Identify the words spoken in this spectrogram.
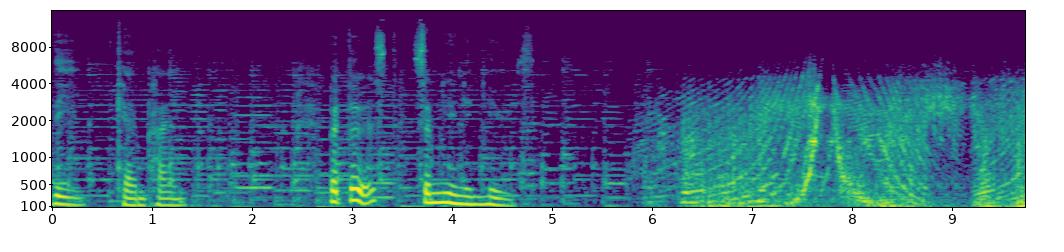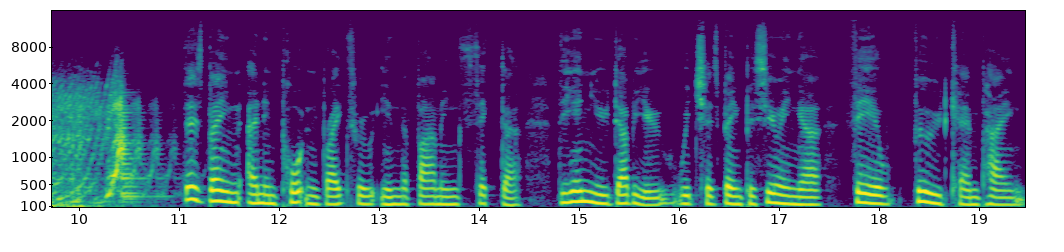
the campaign. But first, some union news. There's been an important breakthrough in the farming sector. The NUW, which has been pursuing a fair food campaign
